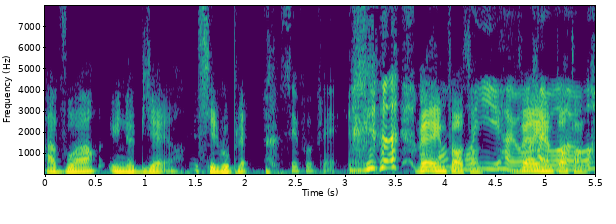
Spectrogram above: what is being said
avoir une bière, s'il vous plaît? S'il vous plaît. Very important. Oh oh Very oh important.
